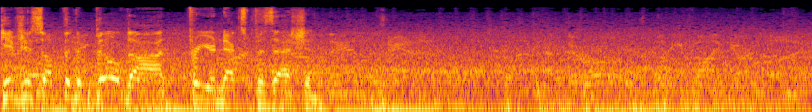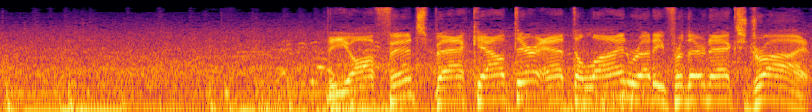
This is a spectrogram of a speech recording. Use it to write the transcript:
Gives you something to build on for your next possession. The offense back out there at the line, ready for their next drive.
